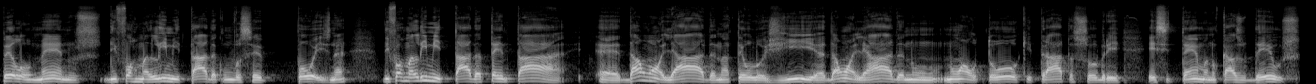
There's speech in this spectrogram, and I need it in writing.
pelo menos de forma limitada, como você pôs, né? De forma limitada tentar é, dá uma olhada na teologia, dá uma olhada num, num autor que trata sobre esse tema, no caso Deus,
